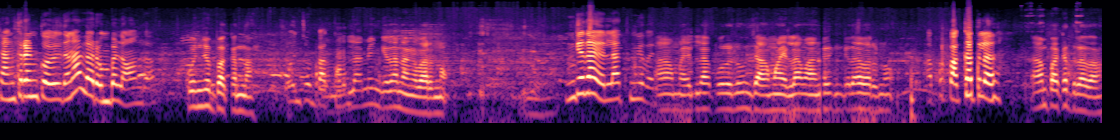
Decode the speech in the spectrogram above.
சங்கரன் கோவில் தானா இல்ல ரொம்ப லாங்கா கொஞ்சம் பக்கம்தான். கொஞ்சம் பக்கம். எல்லாமே இங்கே தான் நாங்கள் வரணும். இங்கே தான் எல்லாத்துக்குமே வரும் ஆமாம் எல்லா பொருளும் ஜாமான் எல்லாம் வாங்க இங்கே தான் வரணும். அப்போ பக்கத்துல ஆ பக்கத்தில் தான்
